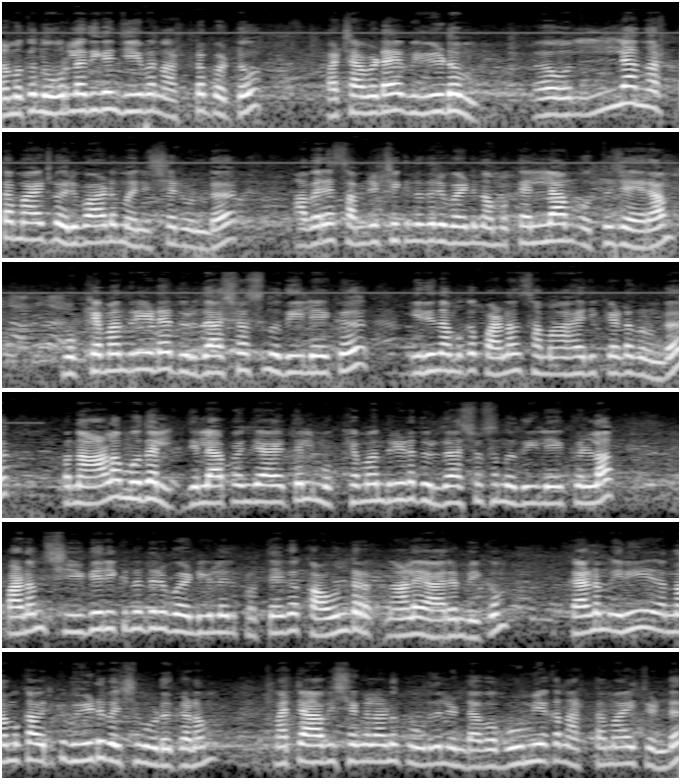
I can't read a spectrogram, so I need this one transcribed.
നമുക്ക് നൂറിലധികം ജീവൻ നഷ്ടപ്പെട്ടു. പക്ഷെ അവിടെ വീടും എല്ലാം നഷ്ടമായിട്ടുള്ള ഒരുപാട് മനുഷ്യരുണ്ട്. അവരെ സംരക്ഷിക്കുന്നതിന് വേണ്ടി നമുക്കെല്ലാം ഒത്തുചേരാം. മുഖ്യമന്ത്രിയുടെ ദുരിതാശ്വാസ നിധിയിലേക്ക് ഇനി നമുക്ക് പണം സമാഹരിക്കേണ്ടതുണ്ട്. അപ്പൊ നാളെ മുതൽ ജില്ലാ പഞ്ചായത്തിൽ മുഖ്യമന്ത്രിയുടെ ദുരിതാശ്വാസ നിധിയിലേക്കുള്ള പണം സ്വീകരിക്കുന്നതിന് വേണ്ടിയുള്ള ഒരു പ്രത്യേക കൗണ്ടർ നാളെ ആരംഭിക്കും. കാരണം ഇനി നമുക്ക് അവർക്ക് വീട് വെച്ചു കൊടുക്കണം. മറ്റാവശ്യങ്ങളാണ് കൂടുതൽ ഉണ്ടാവുക ഭൂമിയൊക്കെ നഷ്ടമായിട്ടുണ്ട്.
